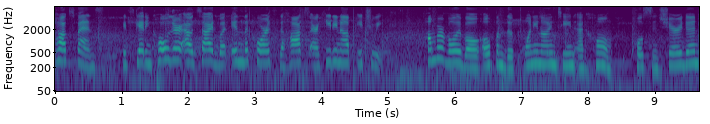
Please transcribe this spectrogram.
Hawks fans. It's getting colder outside, but in the courts, the Hawks are heating up each week. Humber Volleyball opened the 2019 at home, hosting Sheridan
